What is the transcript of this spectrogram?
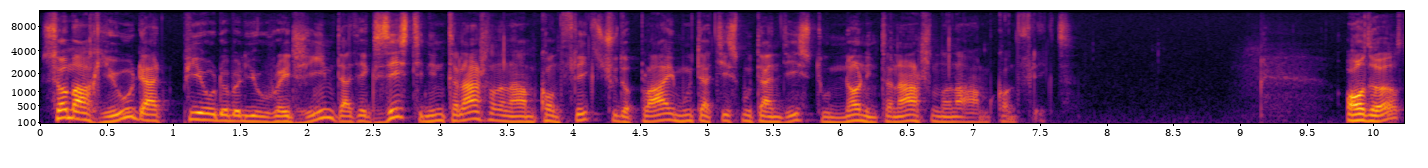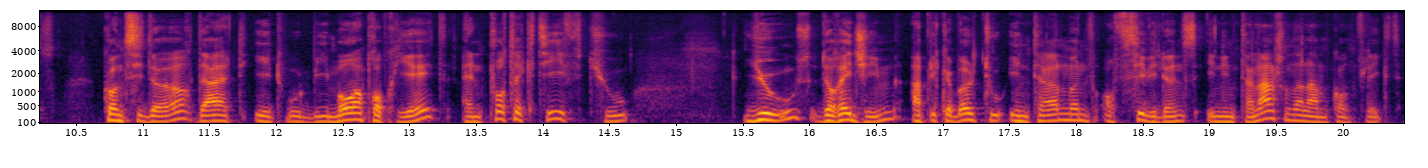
Some argue that POW regime that exists in international armed conflicts should apply mutatis mutandis to non-international armed conflicts. Others consider that it would be more appropriate and protective to use the regime applicable to internment of civilians in international armed conflict,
